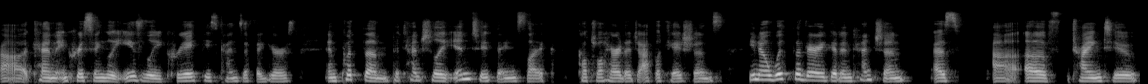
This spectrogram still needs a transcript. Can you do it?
uh, can increasingly easily create these kinds of figures and put them potentially into things like cultural heritage applications, you know, with the very good intention as uh, of trying to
